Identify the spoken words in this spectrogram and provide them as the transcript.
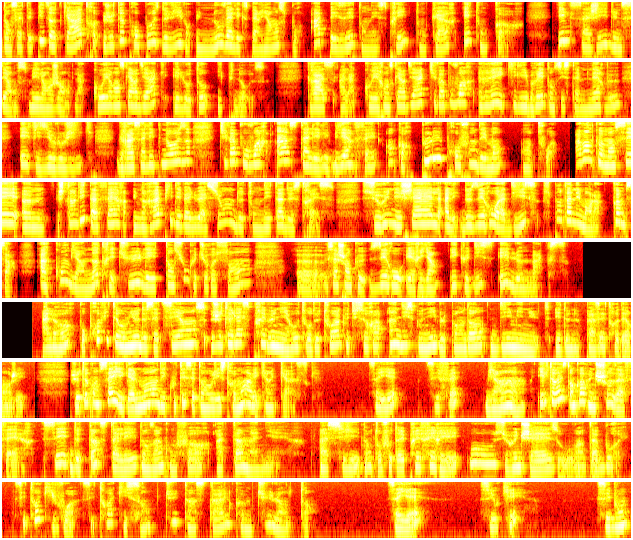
Dans cet épisode 4, je te propose de vivre une nouvelle expérience pour apaiser ton esprit, ton cœur et ton corps. Il s'agit d'une séance mélangeant la cohérence cardiaque et l'auto-hypnose. Grâce à la cohérence cardiaque, tu vas pouvoir rééquilibrer ton système nerveux et physiologique. Grâce à l'hypnose, tu vas pouvoir installer les bienfaits encore plus profondément en toi. Avant de commencer, euh, je t'invite à faire une rapide évaluation de ton état de stress. Sur une échelle, allez, de 0 à 10, spontanément là, comme ça. À combien noterais-tu les tensions que tu ressens, euh, sachant que 0 est rien et que 10 est le max? Alors, pour profiter au mieux de cette séance, je te laisse prévenir autour de toi que tu seras indisponible pendant 10 minutes et de ne pas être dérangé. Je te conseille également d'écouter cet enregistrement avec un casque. Ça y est C'est fait? Bien. Il te reste encore une chose à faire, c'est de t'installer dans un confort à ta manière. Assis dans ton fauteuil préféré ou sur une chaise ou un tabouret. C'est toi qui vois, c'est toi qui sens, tu t'installes comme tu l'entends. Ça y est? C'est ok? C'est bon?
